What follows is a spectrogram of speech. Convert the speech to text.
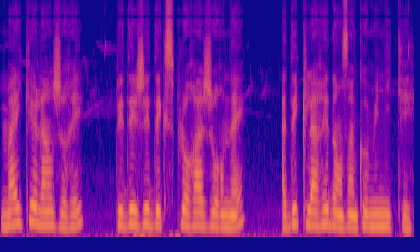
Michael Ingeret, PDG d'Explora Journée, a déclaré dans un communiqué.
